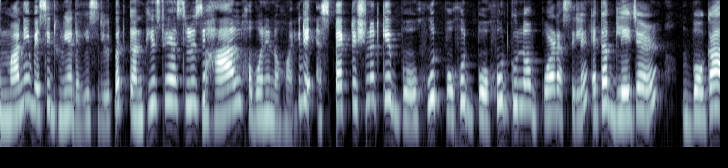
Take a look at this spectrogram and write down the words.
ইমানেই বেছি ধুনীয়া দেখিছিলোঁ বাট কনফিউজ হৈ আছিলোঁ যে ভাল হ'বনে নহয়। কিন্তু এক্সপেক্টেশ্যনতকৈ বহুত বহুত বহুত গুণৰ ওপৰত আছিলে। এটা ব্লেজাৰ বগা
